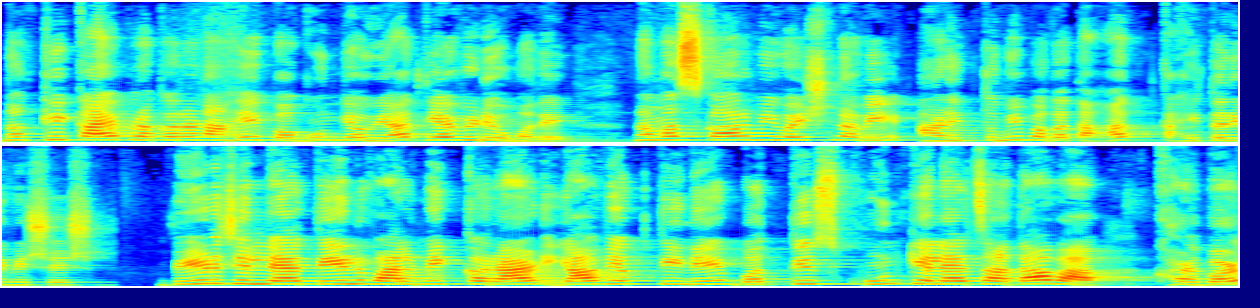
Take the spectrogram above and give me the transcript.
नक्की काय प्रकरण आहे बघून घेऊयात या व्हिडिओमध्ये. नमस्कार मी वैष्णवी आणि तुम्ही बघत आहात काहीतरी विशेष. बीड जिल्ह्यातील वाल्मिक कराड या व्यक्तीने बत्तीस खून केल्याचा दावा खळबळ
